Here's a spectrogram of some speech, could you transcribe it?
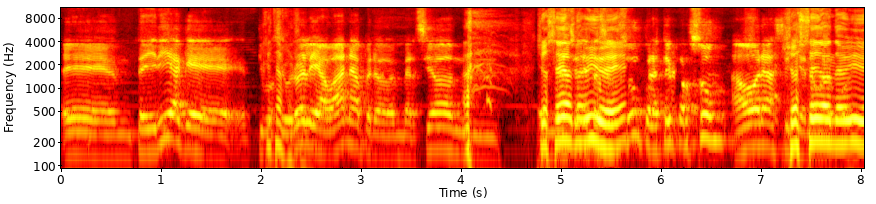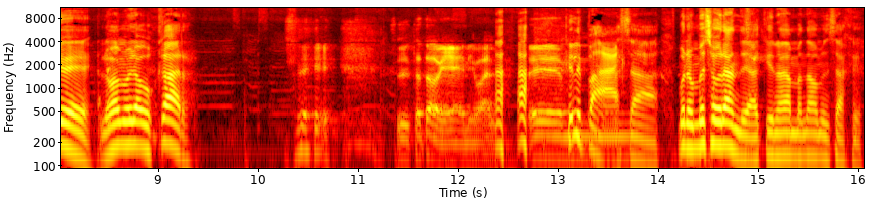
eh, te diría que tipo y Habana, pero en versión. Yo sé dónde vive, estación Zoom, pero estoy por Zoom ahora. así Yo que sé no dónde vive, lo vamos a ir a buscar. Sí, está todo bien igual. Eh, ¿Qué le pasa? Bueno, un beso grande a quien ha mandado mensaje.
